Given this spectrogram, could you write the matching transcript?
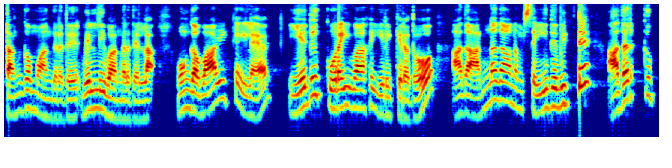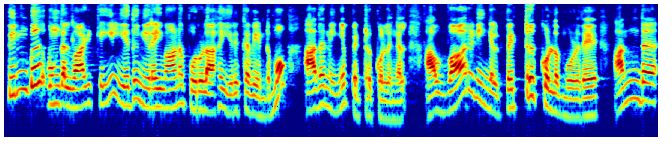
தங்கம் வாங்குறது வெள்ளி வாங்குறது எல்லாம். உங்க வாழ்க்கையில எது குறைவாக இருக்கிறதோ அதை அன்னதானம் செய்துவிட்டு அதற்கு பின்பு உங்கள் வாழ்க்கையில் எது நிறைவான பொருளாக இருக்க வேண்டுமோ அதை நீங்க பெற்றுக்கொள்ளுங்கள். அவ்வாறு நீங்கள் பெற்றுக்கொள்ளும் பொழுது அந்த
